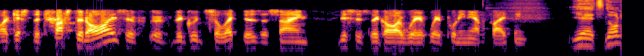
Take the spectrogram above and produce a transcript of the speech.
I guess the trusted eyes of, of the good selectors are saying this is the guy we're we're putting our faith in. Yeah, it's not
